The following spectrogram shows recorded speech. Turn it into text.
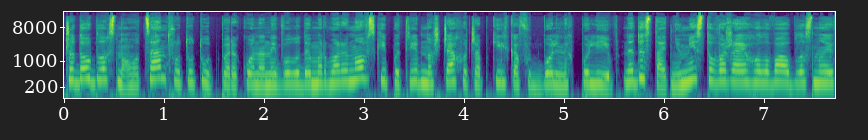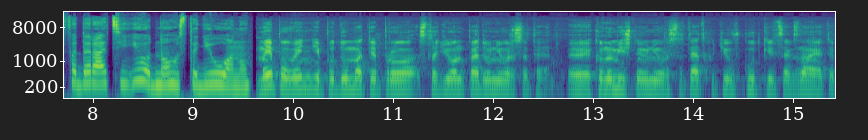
Щодо обласного центру, то тут переконаний Володимир Мариновський, потрібно ще хоча б кілька футбольних полів. Недостатньо місто вважає голова обласної федерації і одного стадіону. Ми повинні подумати про стадіон педуніверситет. Е, Економічний університет хотів в Кутківцях, знаєте,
